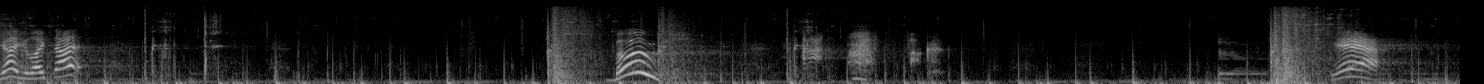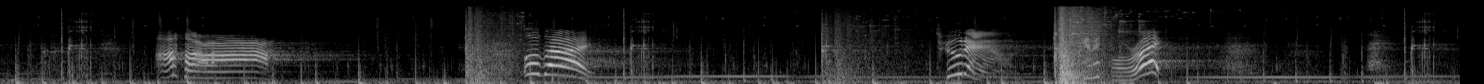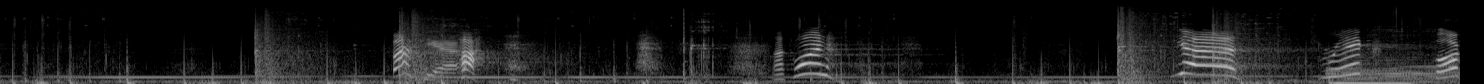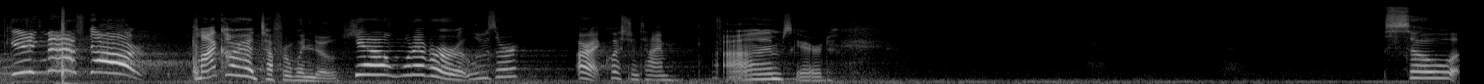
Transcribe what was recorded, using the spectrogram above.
Yeah, you like that? Boosh! Ah, fuck. Yeah! Tougher windows. Yeah, whatever, loser. All right, question time. I'm scared. So,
